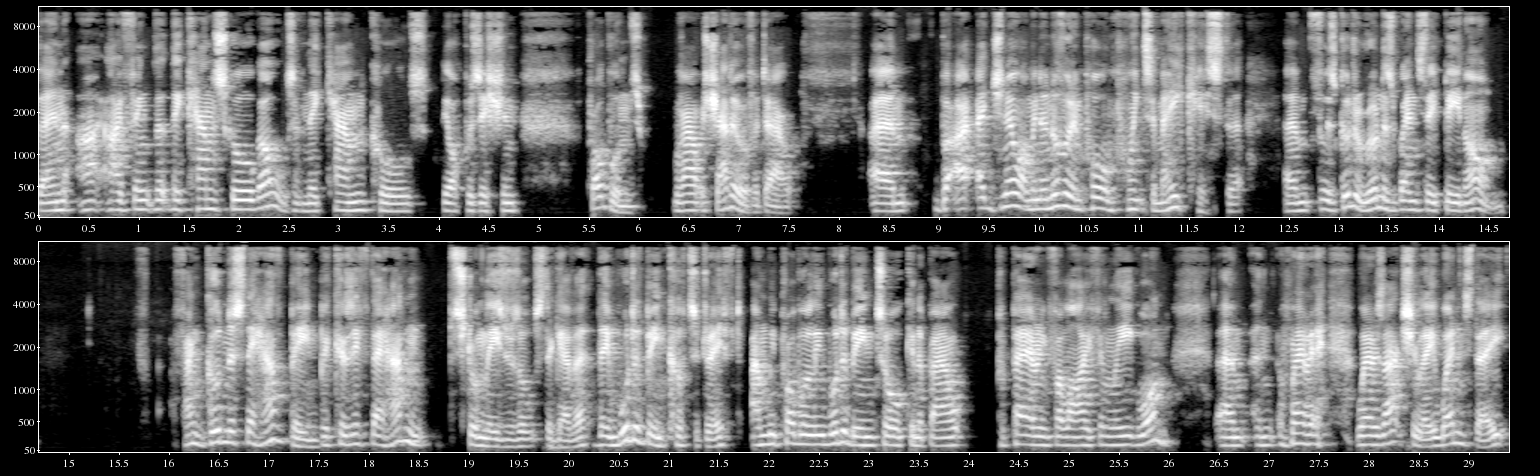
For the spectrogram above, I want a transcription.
then I, I think that they can score goals and they can cause the opposition problems without a shadow of a doubt. Um, but I, I, do you know what? I mean, another important point to make is that um, for as good a run as Wednesday's been on, thank goodness they have been, because if they hadn't strung these results together, they would have been cut adrift, and we probably would have been talking about preparing for life in League One. Um, and where, whereas actually Wednesday,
